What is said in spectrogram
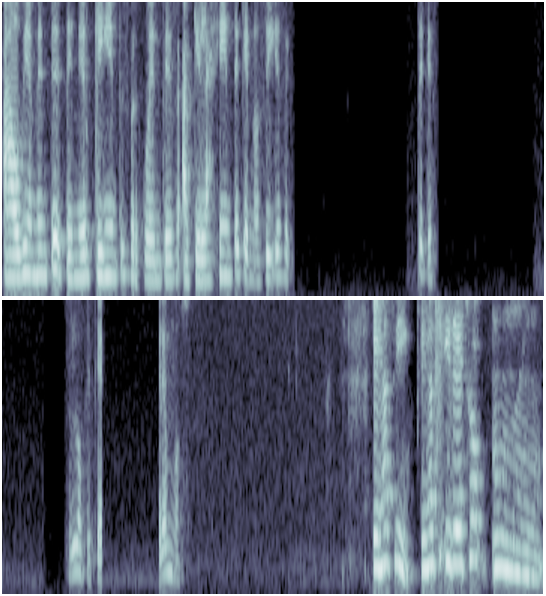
a obviamente tener clientes frecuentes, a que la gente que nos sigue se que es lo que queremos. Es así, es así. Y de hecho, mm,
